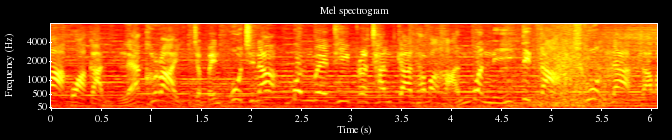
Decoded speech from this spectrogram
มากกว่ากัน และใครจะเป็นผู้ชนะบนเวทีประชันการทำอาหารวันนี้ติดตามช่วงหน้าครับ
